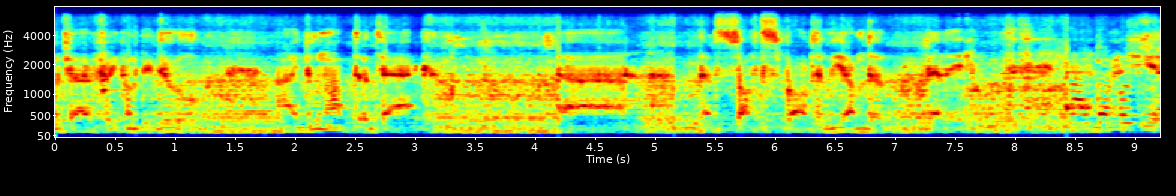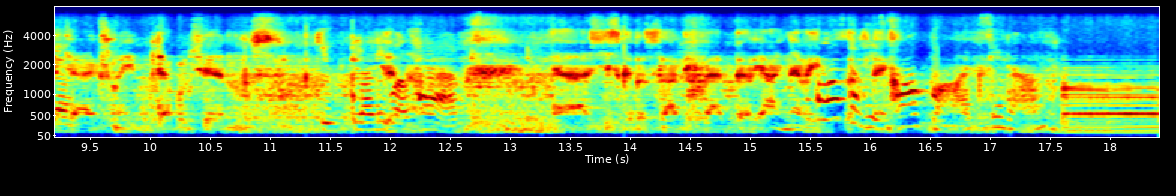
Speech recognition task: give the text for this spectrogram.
which I frequently do, I do not attack. Uh, that soft spot in the underbelly. My double when she chin. attacks me, double chins. You bloody well have. Yeah, she's got a slightly fat belly. I never Well, use I've got his something. pock marks, you know.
